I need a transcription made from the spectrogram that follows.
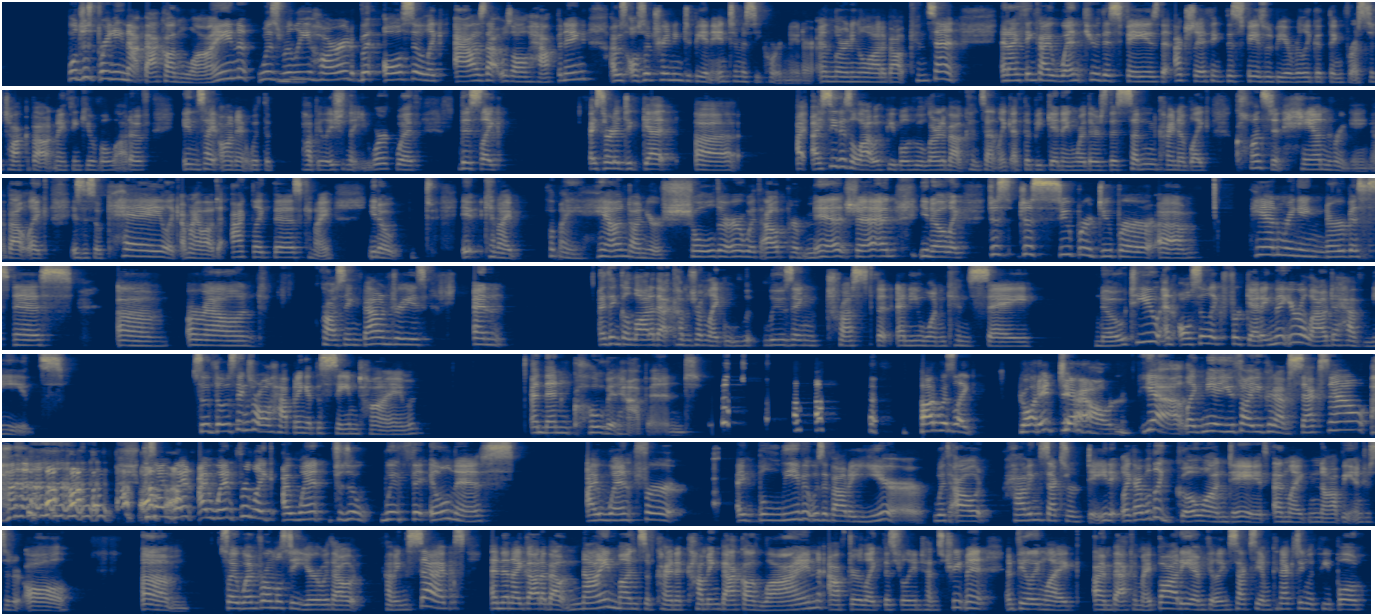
well just bringing that back online was mm-hmm. really hard but also like as that was all happening i was also training to be an intimacy coordinator and learning a lot about consent and i think i went through this phase that actually i think this phase would be a really good thing for us to talk about and i think you have a lot of insight on it with the population that you work with this like i started to get uh I, see this a lot with people who learn about consent, like at the beginning, where there's this sudden kind of like constant hand wringing about like, is this okay? Like, am I allowed to act like this? Can I, you know, it, can I put my hand on your shoulder without permission? You know, like just just super duper um, hand wringing nervousness um, around crossing boundaries and I think a lot of that comes from like l- losing trust that anyone can say no to you and also like forgetting that you're allowed to have needs. So those things were all happening at the same time. And then COVID happened. God was like, got it down. Yeah, like Mia, you thought you could have sex now? Because I went, I went for like, I went to with the illness. I went for I believe it was about a year without having sex or dating. Like I would like go on dates and like not be interested at all. Um, so I went for almost a year without having sex. And then I got about nine months of kind of coming back online after like this really intense treatment and feeling like I'm back in my body, I'm feeling sexy, I'm connecting with people.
